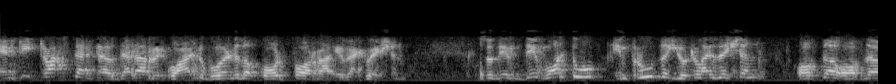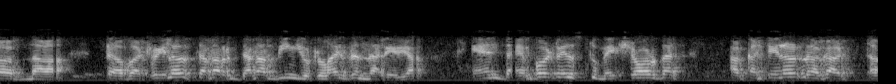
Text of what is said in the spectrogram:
empty trucks that uh, that are required to go into the port for uh, evacuation. So they they want to improve the utilization of the of the uh, trailers that are that are being utilized in that area, and the effort is to make sure that a container, a, a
